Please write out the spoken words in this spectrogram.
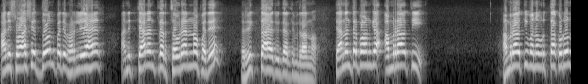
आणि सोळाशे दोन पदे भरलेली आहेत आणि त्यानंतर चौऱ्याण्णव पदे रिक्त आहेत विद्यार्थी मित्रांनो. त्यानंतर पाहून घ्या अमरावती अमरावती वनवृत्ताकडून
